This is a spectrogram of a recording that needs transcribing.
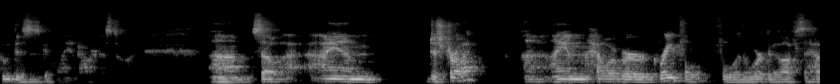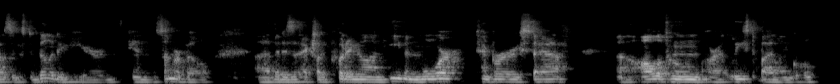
who this is going to land hardest on. Um, so I, I, am distraught. Uh, I am, however, grateful for the work of the Office of Housing Stability here in, in Somerville uh, that is actually putting on even more temporary staff, uh, all of whom are at least bilingual,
